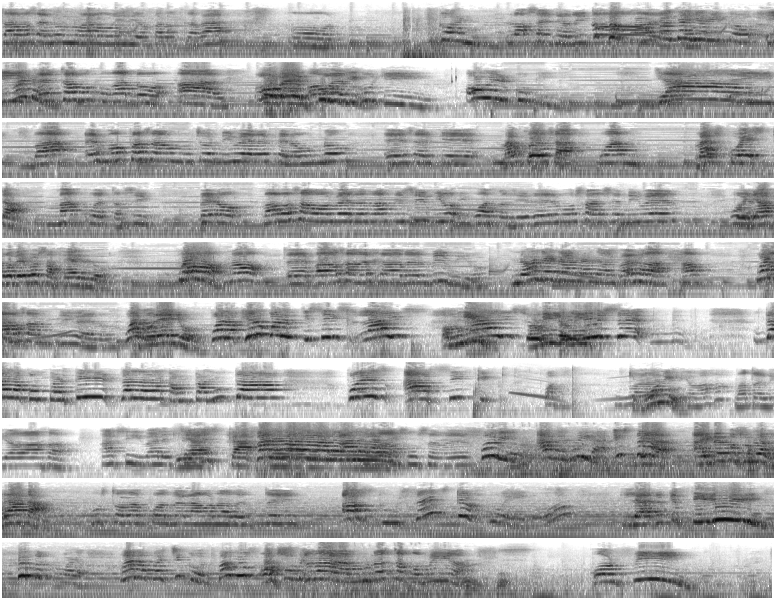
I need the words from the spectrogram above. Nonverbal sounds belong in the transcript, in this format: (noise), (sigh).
estamos en un nuevo vídeo para el canal con Con. los señoritos. (laughs) Con señorito. Y Bueno, estamos jugando al. Overcooking. Overcooking. Ya. Ya. Y va, hemos pasado muchos niveles, pero uno es el que Más cuesta. Juan, Más cuesta. más cuesta, sí. Pero vamos a volver desde el principio y cuando lleguemos a ese nivel, Pues ya podemos hacerlo. No, no, eh, vamos a dejar el vídeo. No, no, no, no, no. Venga, a- Bueno. vamos al primero. A por ello. Bueno, quiero 46 likes. O mil. Likes, O mil, o mil. suscribirse. Dale a compartir. Dale a la campanita. Pues así que. Guau. Qué Vale, boni. batería baja. Batería baja. Ah, sí, vale. se Ya es- está. Vale, vale, vale, ¿Qué vale, suceder? Muy bien. A ver, mira. Esta. Mira, ahí vemos una rata. Justo después de la hora del té. ¿Os gusta este juego? Claro que sí. (laughs) bueno, bueno, pues chicos, vamos a comer. Luna está comida. ¡Por fin!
